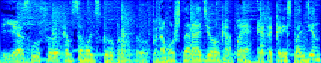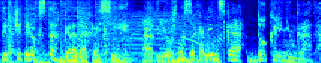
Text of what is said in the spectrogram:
Я слушаю «Комсомольскую правду», потому что «Радио КП» — это корреспонденты в 400 городах России. От Южно-Сахалинска до Калининграда.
